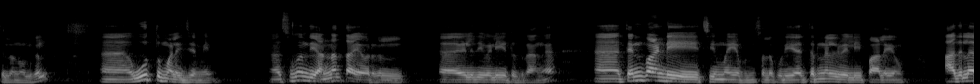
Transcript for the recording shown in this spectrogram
சில நூல்கள். ஊத்துமலை ஜமீன். சுகந்தி அன்னத்தாய் அவர்கள் எழுதி வெளியிட்டிருக்கிறாங்க. தென்பாண்டி சீமை அப்படின்னு சொல்லக்கூடிய திருநெல்வேலி பாளையம். அதில்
